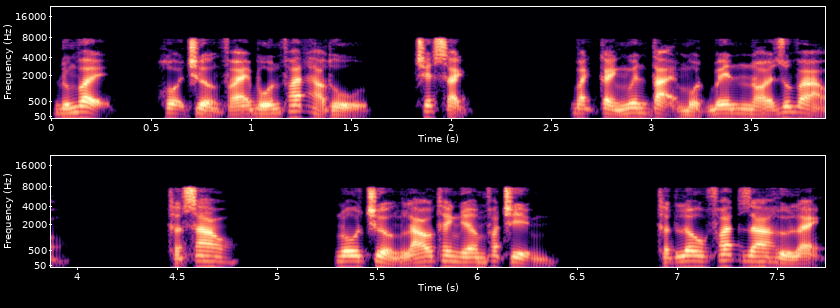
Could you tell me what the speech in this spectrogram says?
Đúng vậy, hội trưởng phái bốn phát hảo thủ, chết sạch. Bạch cảnh nguyên tại một bên nói giúp vào. Thật sao? Nô trưởng lão thanh âm phát chìm. Thật lâu phát ra hử lạnh.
